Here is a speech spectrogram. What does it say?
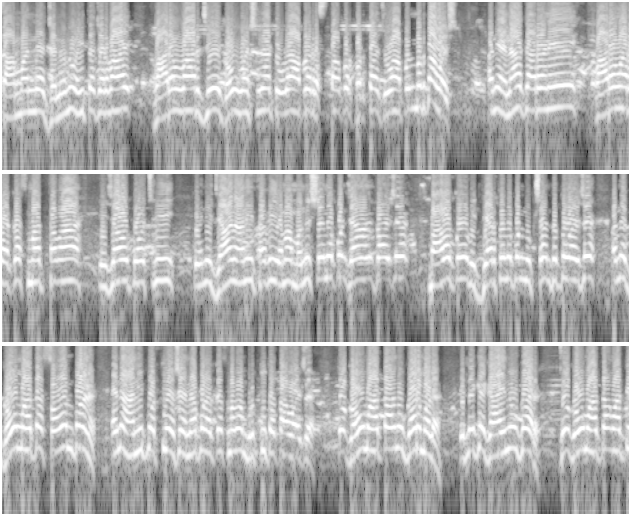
સામાન્ય જનનું હિત જળવાય. વારંવાર જે ગૌ વંશના ટોળા આપણે રસ્તા પર ફરતા જોવા આપણને મળતા હોય છે. અને એના કારણે વારંવાર અકસ્માત થવા, ઈજાઓ પહોંચવી, કોઈની જાનહાનિ થવી, એમાં મનુષ્યને પણ જાનહાનિ થાય છે, બાળકો, વિદ્યાર્થીઓને પણ નુકસાન થતું હોય છે અને ગૌ માતા સ્વયં પણ એને હાનિ પહોંચતી હોય છે, એના પણ અકસ્માતમાં મૃત્યુ થતા હોય છે. તો ગૌ માતાનું ઘર મળે, એટલે કે ગાયનું ઘર. જો ગૌ માતા માટે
